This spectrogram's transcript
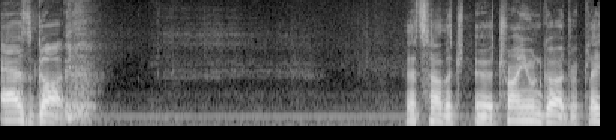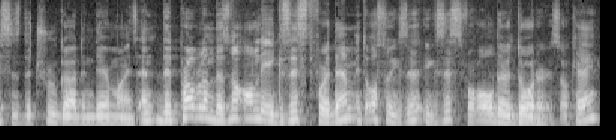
as God. That's how the uh, triune God replaces the true God in their minds. And the problem does not only exist for them, it also exi- exists for all their daughters, okay?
